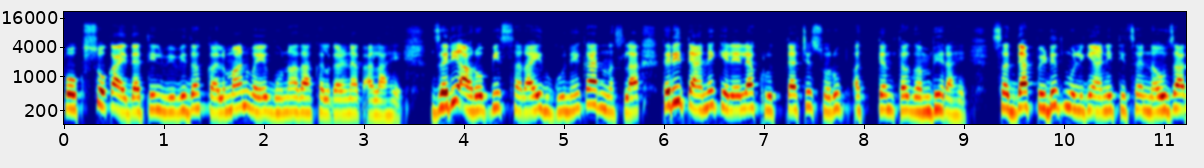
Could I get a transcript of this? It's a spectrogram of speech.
पोक्सो कायद्यातील विविध कलमान्वये गुन्हा गुन्हा दाखल करण्यात आला आहे. जरी आरोपी सराईत गुन्हेगार नसला तरी त्याने केलेल्या कृत्याचे स्वरूप अत्यंत गंभीर आहे. सध्या पीडित मुलगी आणि तिचं नवजात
